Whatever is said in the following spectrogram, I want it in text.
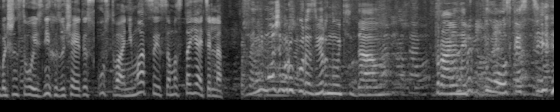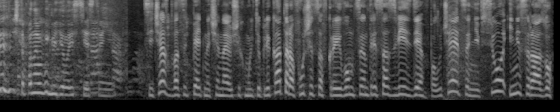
Большинство из них изучает искусство анимации самостоятельно. Не можем руку развернуть, да, правильной плоскости, чтобы она выглядела естественнее. Сейчас 25 начинающих мультипликаторов учатся в Краевом центре созвездия. Получается не все и не сразу.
